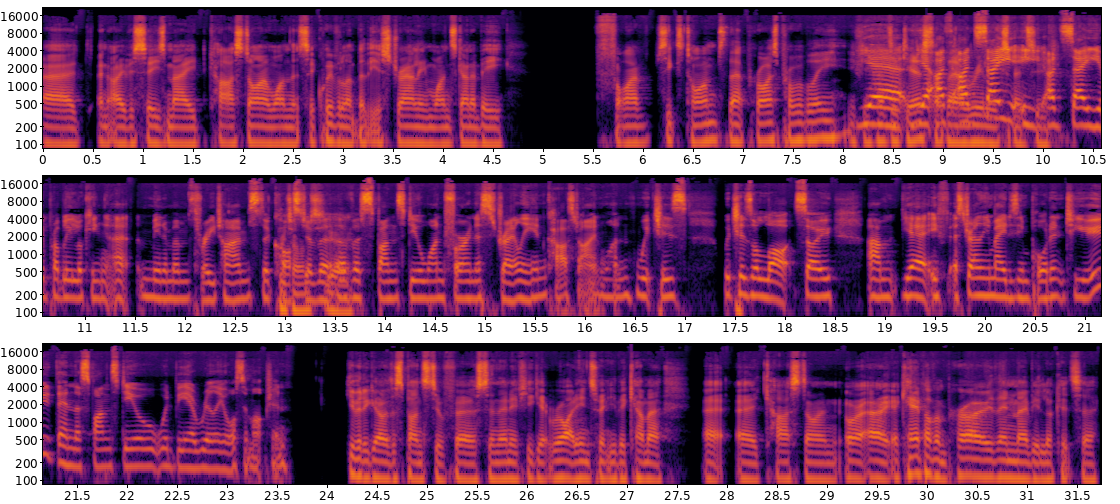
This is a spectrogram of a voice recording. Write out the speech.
uh, an overseas made cast iron one that's equivalent, but the Australian one's going to be five, six times that price probably. If you yeah, had to guess, yeah. Like, I'd, I'd really say expensive. I'd say you're probably looking at minimum three times the cost times, of, a, yeah. of a spun steel one for an Australian cast iron one, which is which is a lot. So, um, yeah, if Australian made is important to you, then the spun steel would be a really awesome option. Give it a go with the spun steel first, and then if you get right into it, and you become a a, a cast iron or a, a camp oven pro, then maybe look at a,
